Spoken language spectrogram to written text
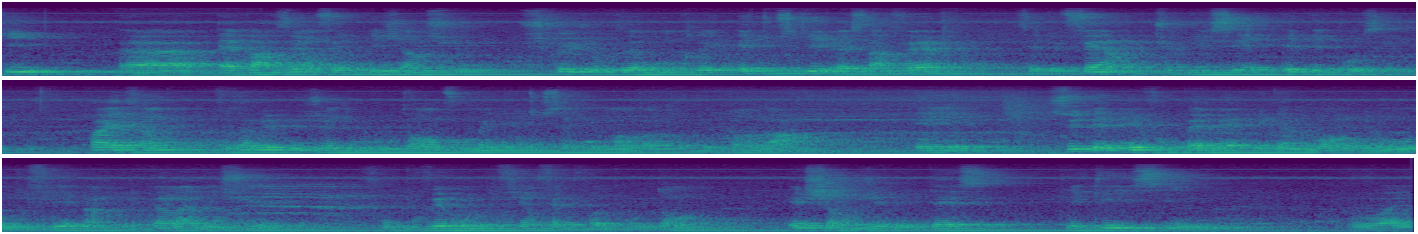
qui euh, est basé en fait déjà sur ce que je vous ai montré et tout ce qui reste à faire de faire, glisser et déposer. Par exemple, vous avez besoin du bouton, vous mettez tout simplement votre bouton là et ce dernier vous permet également de le modifier en cliquant là-dessus. Vous pouvez modifier en fait votre bouton et changer le texte. Cliquez ici. Vous voyez,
